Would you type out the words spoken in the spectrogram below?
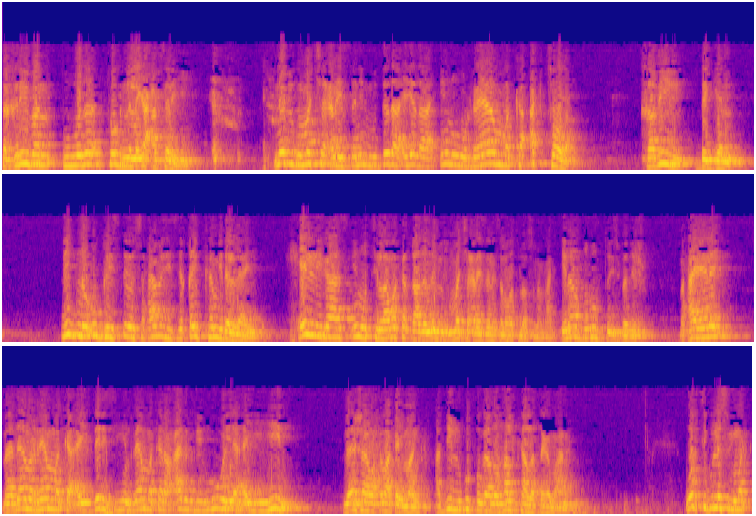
taqriiban quwado fogna laga cabsanayay. Nebigu ma jeclaysanin muddadaa iyadaa inuu ree maka agtooda qabiil degan dhibna u geystay oo saxaabadiisii qeyb ka mida laayay xilligaas inuu tilaabo ka qaado nebigu ma jeclaysanin salawatullah waslamu caleyh ilaa duruuftu isbadesho maxaa yeelay maadaama ree maka ay deris yihiin ree makana cadowgii ugu weyna ay yihiin meeshaa waxbaa ka imaan kara haddii lagu fogaado halkaa la taga macnaha. Waktigu la sugi marka.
